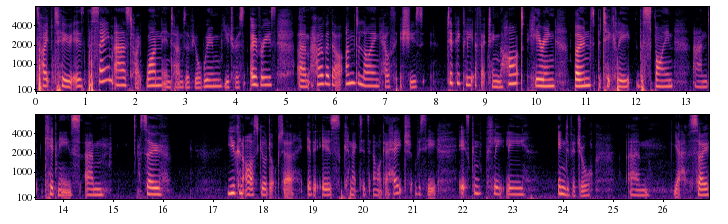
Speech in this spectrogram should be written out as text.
type 2 is the same as type 1 in terms of your womb, uterus, and ovaries. Um, however, there are underlying health issues typically affecting the heart, hearing, bones, particularly the spine, and kidneys. Um, so, you can ask your doctor if it is connected to MRKH. Obviously, it's completely individual. Um, yeah, so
